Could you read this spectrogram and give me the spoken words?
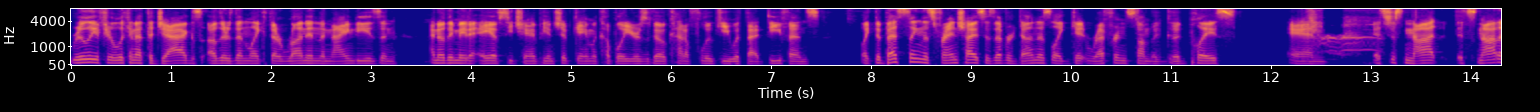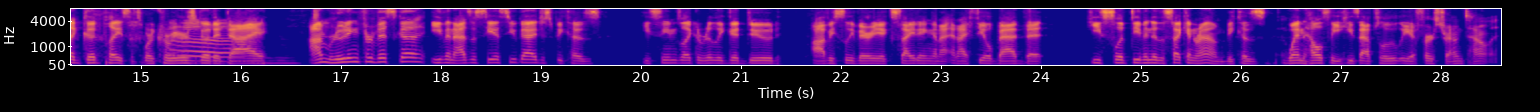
Really, if you're looking at the Jags, other than like their run in the 90s, and I know they made an AFC championship game a couple of years ago, kind of fluky with that defense. Like the best thing this franchise has ever done is like get referenced on the good place. And it's just not it's not a good place. It's where careers go to die. Um. I'm rooting for Viska, even as a CSU guy, just because he seems like a really good dude. Obviously, very exciting, and I, and I feel bad that he slipped even to the second round because when healthy, he's absolutely a first round talent.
